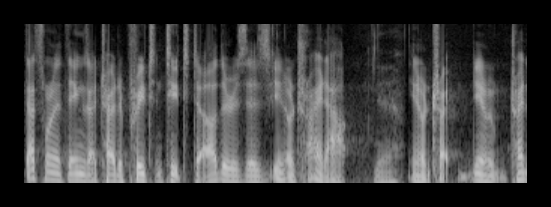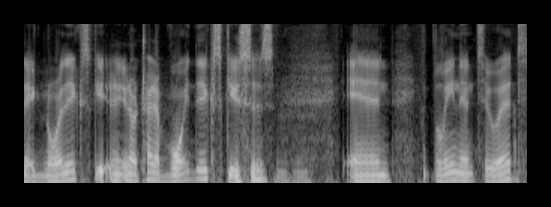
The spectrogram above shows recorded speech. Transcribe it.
that's one of the things I try to preach and teach to others is, you know, try it out. Yeah. You know, try you know, try to ignore the excuse you know, try to avoid the excuses mm-hmm. and lean into it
